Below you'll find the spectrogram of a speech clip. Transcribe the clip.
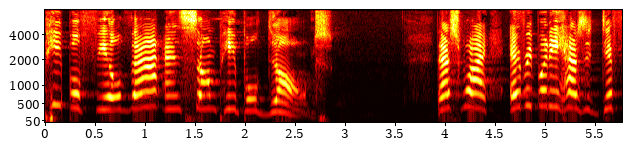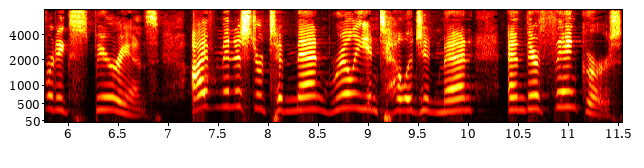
people feel that, and some people don't. That's why everybody has a different experience. I've ministered to men, really intelligent men, and they're thinkers,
